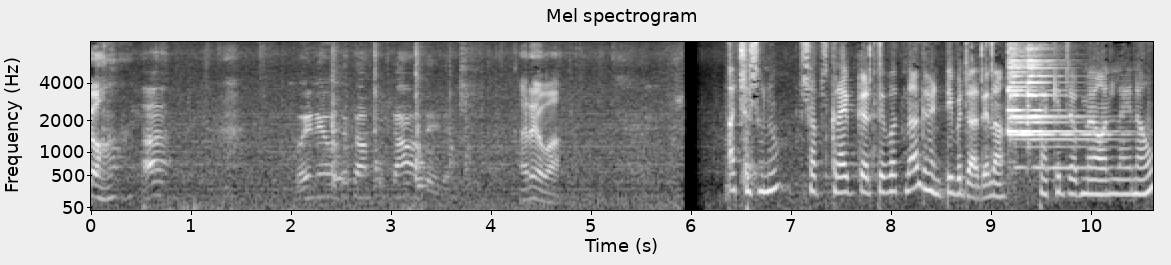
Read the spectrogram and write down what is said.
को हाँ। कोई नहीं होते तो हम कहाँ होते इधर अरे वाह। अच्छा सुनो सब्सक्राइब करते वक्त ना घंटी बजा देना ताकि जब मैं ऑनलाइन आऊँ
